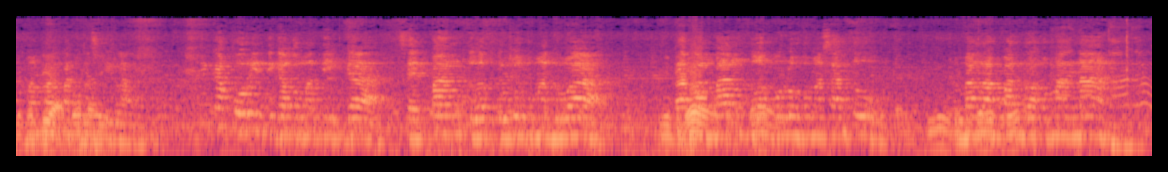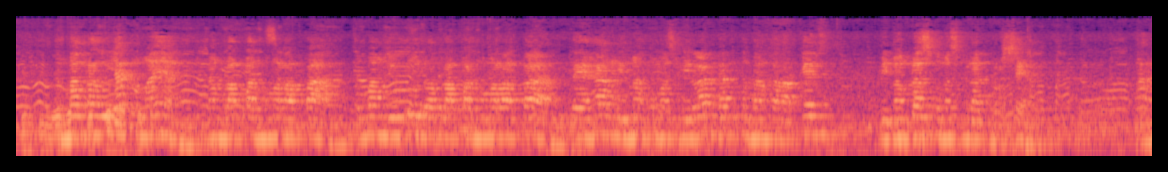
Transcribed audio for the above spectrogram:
58,9 Ini Kapuri 3,3 Sepang 27,2 Prabambang 20,1 Kembang 8 2,6 Kembang Rahuyan lumayan 68,8 Kembang Yutu 28,8 Tehang 5,9 dan Kembang Karaken 15,9 persen. Nah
